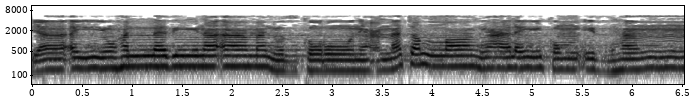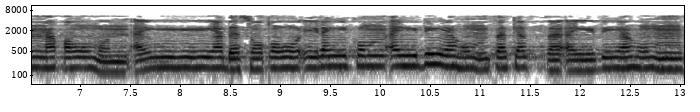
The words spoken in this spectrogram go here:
يا أيها الذين آمنوا اذكروا نعمة الله عليكم إذ هم قوم أن يبسطوا إليكم أيديهم فكف أيديهم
